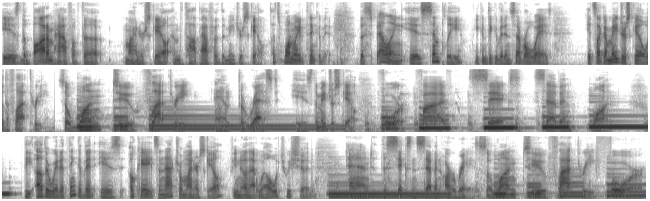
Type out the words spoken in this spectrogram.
is the bottom half of the minor scale and the top half of the major scale. That's one way to think of it. The spelling is simply, you can think of it in several ways, it's like a major scale with a flat three. So one, two, flat three, and the rest is the major scale. Four, five, six, seven, one. The other way to think of it is, okay, it's a natural minor scale, if you know that well, which we should, and the six and seven are raised. So one, two, flat three, four,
